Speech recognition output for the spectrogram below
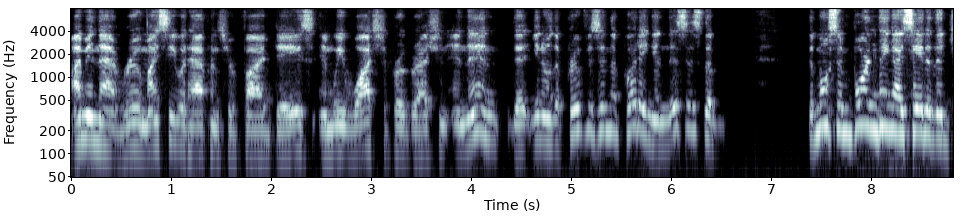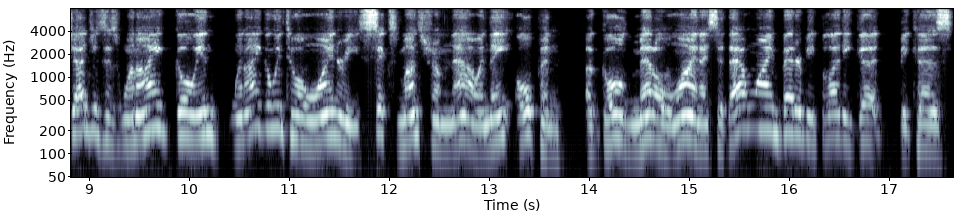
I'm in that room. I see what happens for five days, and we watch the progression. And then the, you know, the proof is in the pudding. And this is the the most important thing I say to the judges is when I go in when I go into a winery six months from now and they open a gold medal wine, I said that wine better be bloody good because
